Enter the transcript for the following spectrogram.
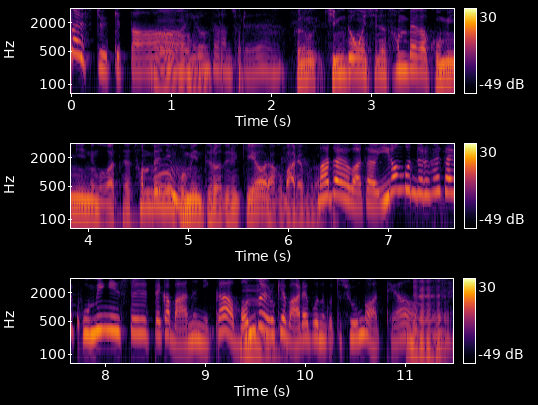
날 수도 있겠다. 어, 이런 사람들은. 그럼 김동훈 씨는 선배가 고민이 있는 것 같아요. 선배님 고민 들어드릴게요 라고 말해보라. 음. 맞아요, 맞아요. 이런 분들은 회사에 고민이 있을 때가 많으니까 먼저 음. 이렇게 말해보는 것도 좋은 것 같아요. 네.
